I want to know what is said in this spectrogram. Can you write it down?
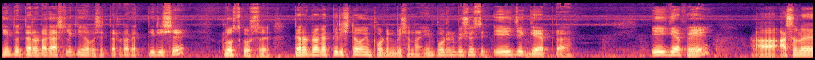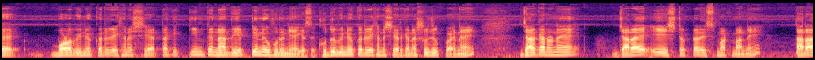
কিন্তু তেরো টাকা আসলে কী হবে? সে তেরো টাকা তিরিশে ক্লোজ করছে। তেরো টাকা তিরিশটাও ইম্পর্টেন্ট বিষয় না। ইম্পর্টেন্ট বিষয় হচ্ছে এই যে গ্যাপটা এই গ্যাপে আসলে বড় বিনিয়োগকারীর এখানে শেয়ারটাকে কিনতে না দিয়ে টেনে উপরে নিয়ে গেছে। ক্ষুদ্র বিনিয়োগকারীর এখানে শেয়ার কেনার সুযোগ পায় নাই। যার কারণে যারা এই স্টকটার স্মার্ট মানে তারা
